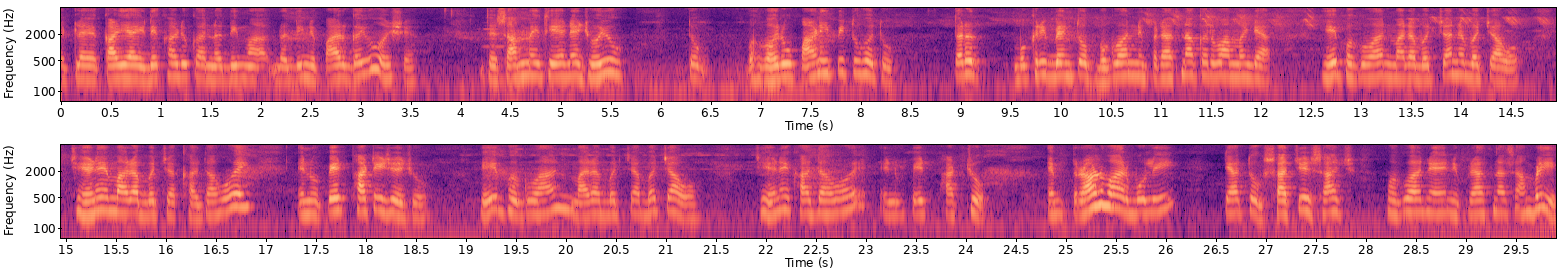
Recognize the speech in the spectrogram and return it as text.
એટલે કાળિયાએ દેખાડ્યું કે આ નદીમાં, નદીને પાર ગયું હશે. તો સામેથી એને જોયું તો વરુ પાણી પીતું હતું. તરત બકરીબેન તો ભગવાનની પ્રાર્થના કરવા માંડ્યા, હે ભગવાન, મારા બચ્ચાને બચાવો. જેણે મારા બચ્ચા ખાધા હોય એનું પેટ ફાટી જજો. હે ભગવાન, મારા બચ્ચા બચાવો. જેણે ખાધા હોય એનું પેટ ફાટજો. એમ ત્રણ વાર બોલી ત્યાં તો સાચે સાચ ભગવાને એની પ્રાર્થના સાંભળી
